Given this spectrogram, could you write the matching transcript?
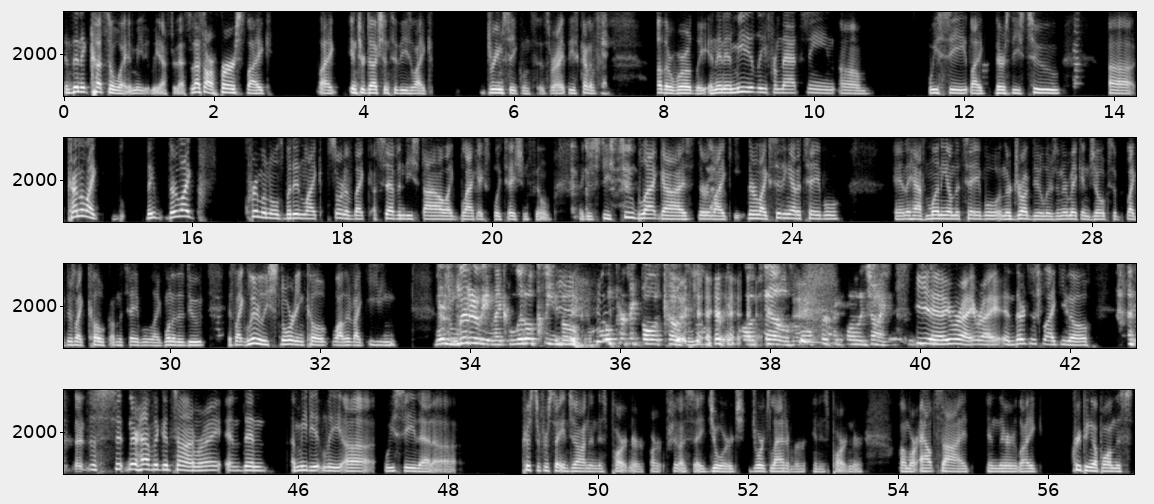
And then it cuts away immediately after that. So that's our first like like introduction to these like dream sequences right? These kind of Yeah. otherworldly. And then immediately from that scene um we see like there's these two uh kind of like they they're like criminals but in like sort of like a 70s style like black exploitation film. Like just these two black guys they're like they're like sitting at a table and they have money on the table and they're drug dealers and they're making jokes of, like there's like coke on the table. Like one of the dude is like literally snorting coke while they're like eating there's literally like little clean bowls a little perfect bowl of coke a little perfect bowl of pills a little perfect bowl of joints. Yeah right right. And they're just like you know they're just sitting there having a good time right? And then immediately uh we see that uh Christopher St. John and his partner, or should I say George, George Latimer and his partner, um, are outside and they're like creeping up on this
